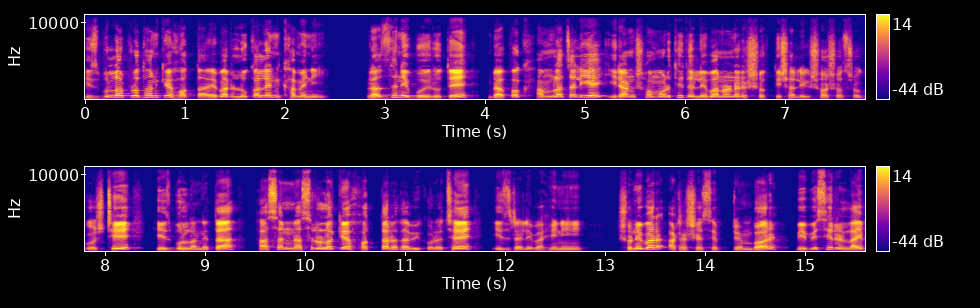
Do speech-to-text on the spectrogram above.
হিজবুল্লাহ প্রধানকে হত্যা, এবার লুকালেন খামেনি। রাজধানী বৈরুতে ব্যাপক হামলা চালিয়ে ইরান সমর্থিত লেবাননের শক্তিশালী সশস্ত্র গোষ্ঠী হিজবুল্লাহ নেতা হাসান নাসরুল্লাহকে হত্যার দাবি করেছে ইসরায়েলি বাহিনী। শনিবার আঠাশে সেপ্টেম্বর বিবিসির লাইভ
